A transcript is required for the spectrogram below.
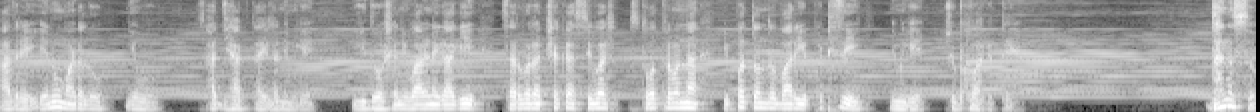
ಆದರೆ ಏನೂ ಮಾಡಲು ನೀವು ಸಾಧ್ಯ ಆಗ್ತಾ ಇಲ್ಲ ನಿಮಗೆ. ಈ ದೋಷ ನಿವಾರಣೆಗಾಗಿ ಸರ್ವರಕ್ಷಕ ಶಿವ ಸ್ತೋತ್ರವನ್ನು ಇಪ್ಪತ್ತೊಂದು ಬಾರಿ ಪಠಿಸಿ ನಿಮಗೆ ಶುಭವಾಗುತ್ತೆ. ಧನಸ್ಸು.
